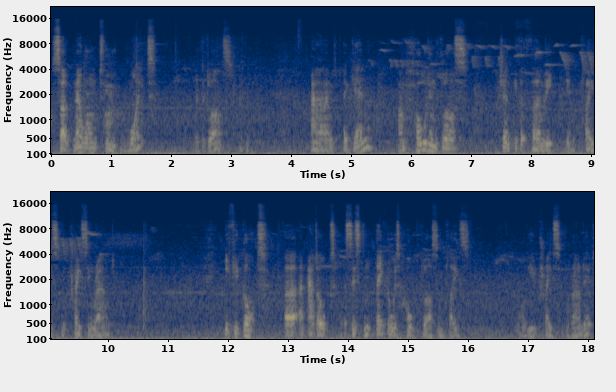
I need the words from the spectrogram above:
So now we're on to white with the glass. And again, I'm holding the glass gently but firmly in place and tracing round. If you've got uh, an adult assistant, they can always hold the glass in place while you trace around it.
